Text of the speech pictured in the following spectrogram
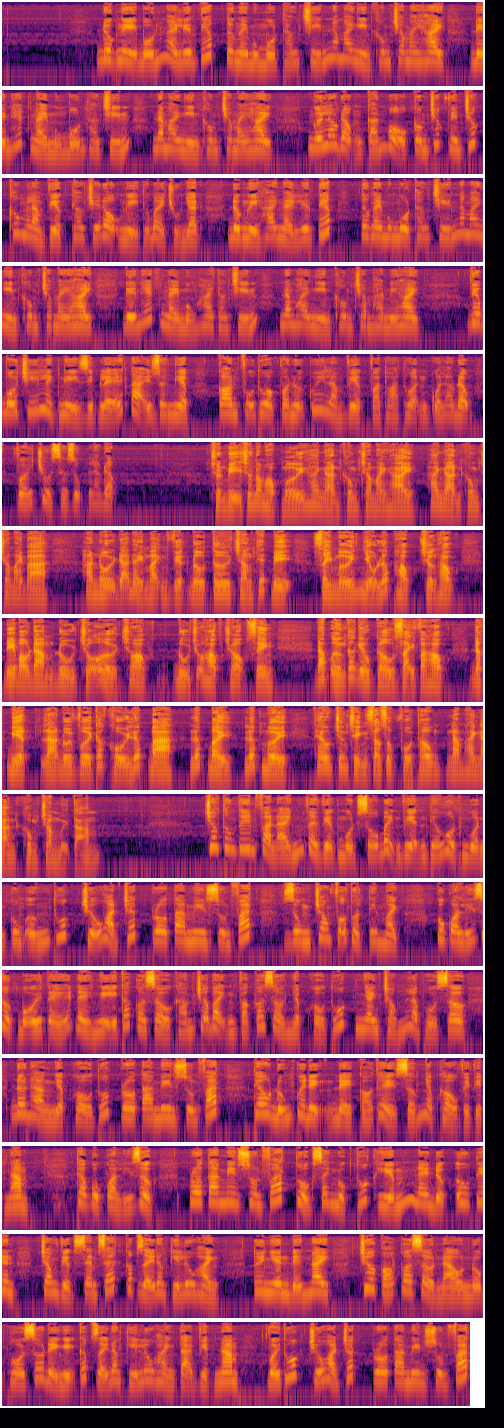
được nghỉ 4 ngày liên tiếp từ ngày 1 tháng 9 năm 2022 đến hết ngày 4 tháng 9 năm 2022. Người lao động cán bộ công chức viên chức không làm việc theo chế độ nghỉ thứ bảy chủ nhật được nghỉ 2 ngày liên tiếp từ ngày 1 tháng 9 năm 2022 đến hết ngày 2 tháng 9 năm 2022. Việc bố trí lịch nghỉ dịp lễ tại doanh nghiệp còn phụ thuộc vào nội quy làm việc và thỏa thuận của lao động với chủ sử dụng lao động. Chuẩn bị cho năm học mới 2022-2023, Hà Nội đã đẩy mạnh việc đầu tư trang thiết bị, xây mới nhiều lớp học, trường học để bảo đảm đủ chỗ ở cho học, đủ chỗ học cho học sinh, đáp ứng các yêu cầu dạy và học, đặc biệt là đối với các khối lớp 3, lớp 7, lớp 10 theo chương trình giáo dục phổ thông năm 2018. Trước thông tin phản ánh về việc một số bệnh viện thiếu hụt nguồn cung ứng thuốc chứa hoạt chất protamin sunfat dùng trong phẫu thuật tim mạch, Cục Quản lý Dược Bộ Y tế đề nghị các cơ sở khám chữa bệnh và cơ sở nhập khẩu thuốc nhanh chóng lập hồ sơ, đơn hàng nhập khẩu thuốc protamin sunfat theo đúng quy định để có thể sớm nhập khẩu về Việt Nam. Theo Cục Quản lý Dược, protamin sunfat thuộc danh mục thuốc hiếm nên được ưu tiên trong việc xem xét cấp giấy đăng ký lưu hành. Tuy nhiên đến nay, chưa có cơ sở nào nộp hồ sơ đề nghị cấp giấy đăng ký lưu hành tại Việt Nam với thuốc chứa hoạt chất protamin sunfat.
